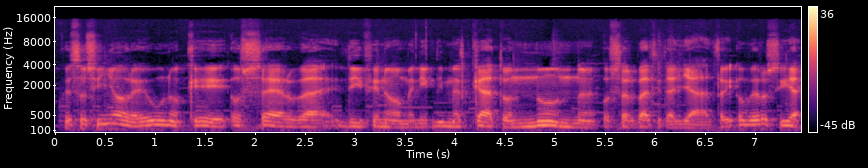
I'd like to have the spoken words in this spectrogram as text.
Questo signore è uno che osserva dei fenomeni di mercato non osservati dagli altri, ovvero sia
